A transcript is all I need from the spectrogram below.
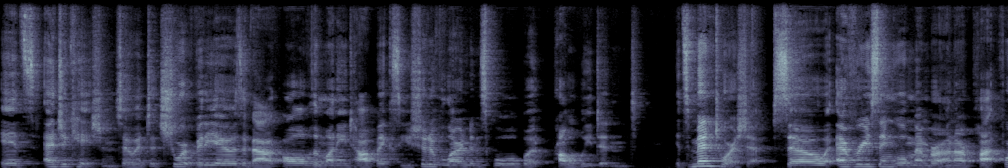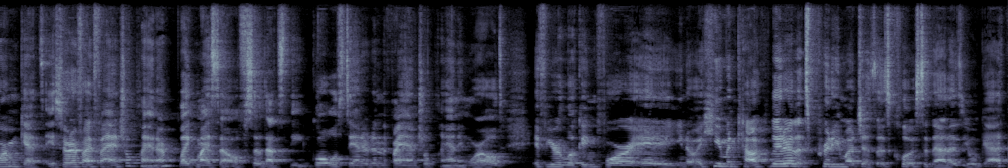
It's education. So it's, it's short videos about all of the money topics you should have learned in school, but probably didn't. It's mentorship. So every single member on our platform gets a certified financial planner, like myself. So that's the gold standard in the financial planning world. If you're looking for a, you know, a human calculator, that's pretty much as, as close to that as you'll get.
